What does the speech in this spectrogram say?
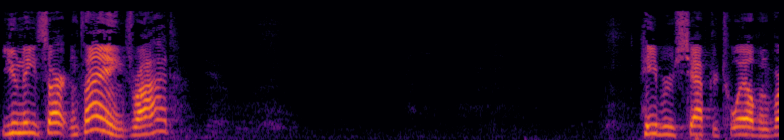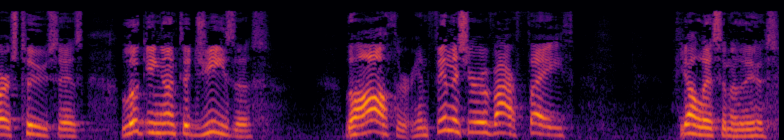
you need certain things, right? Hebrews chapter 12 and verse 2 says, Looking unto Jesus, the author and finisher of our faith. Y'all listen to this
